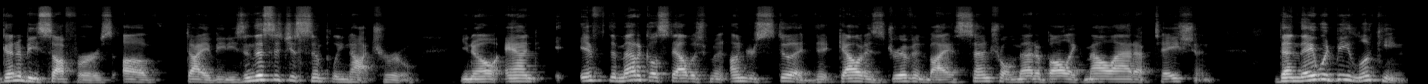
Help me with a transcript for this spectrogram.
going to be sufferers of diabetes. And this is just simply not true. You know, and if the medical establishment understood that gout is driven by a central metabolic maladaptation, then they would be looking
